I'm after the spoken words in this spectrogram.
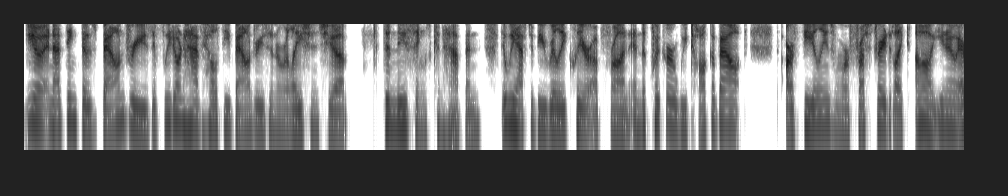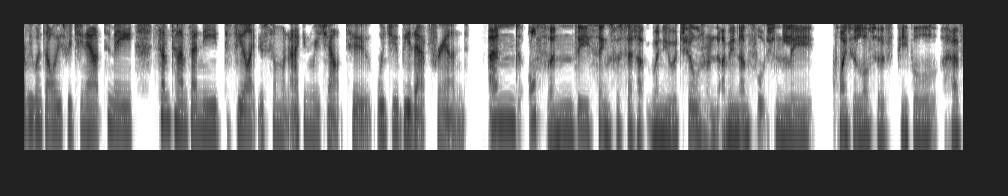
You know, and I think those boundaries, if we don't have healthy boundaries in a relationship, then these things can happen that we have to be really clear up front. And the quicker we talk about our feelings when we're frustrated, like, oh, you know, everyone's always reaching out to me. Sometimes I need to feel like there's someone I can reach out to. Would you be that friend? And often these things were set up when you were children. I mean, unfortunately, quite a lot of people have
